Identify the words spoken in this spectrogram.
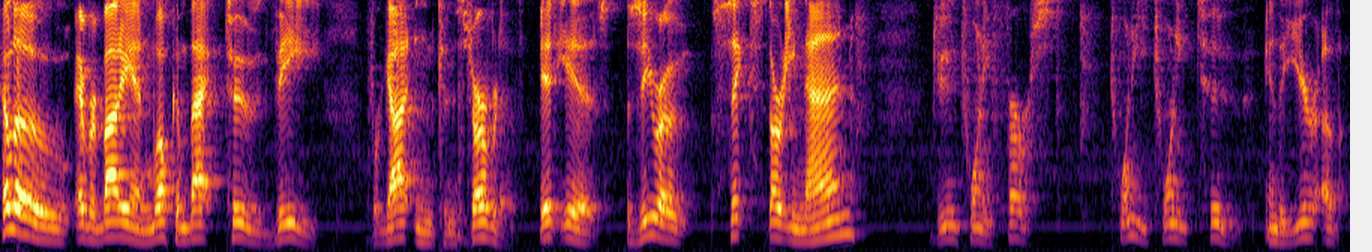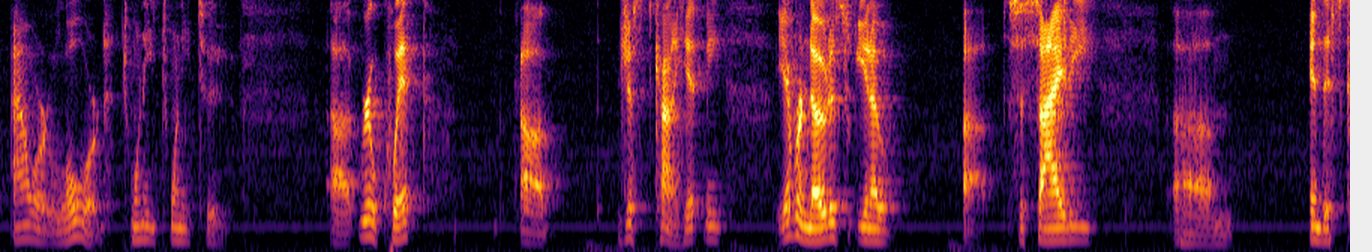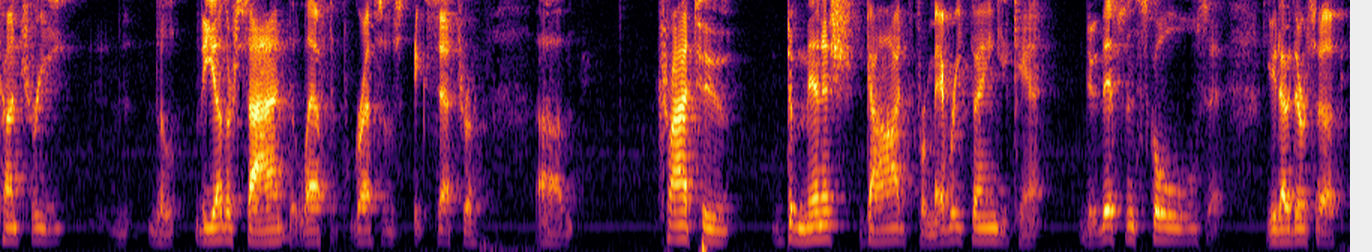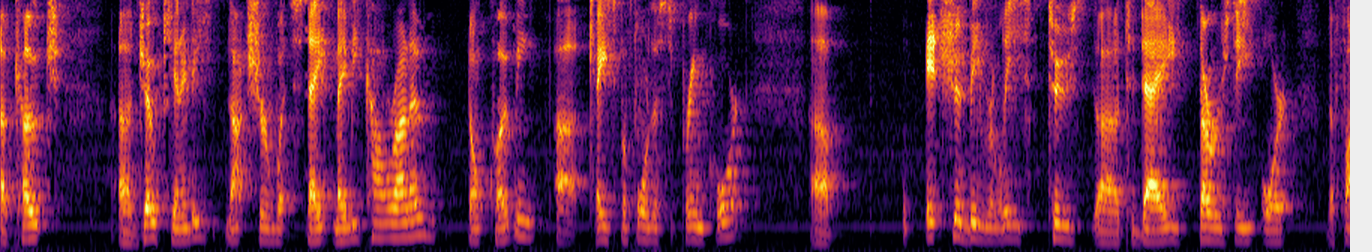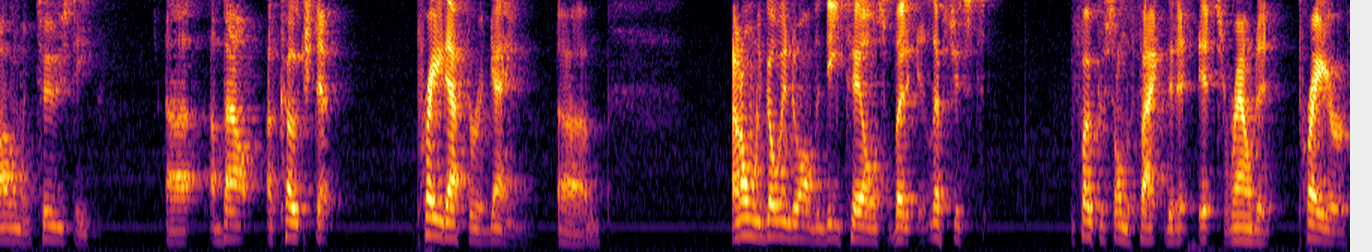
Hello, everybody, and welcome back to The Forgotten Conservative. It is 0639, June 21st, 2022, in the year of our Lord 2022. Uh, real quick, uh, just kind of hit me. You ever notice, you know, uh, society um, in this country the the other side, the left, the progressives, etc., um, try to diminish God from everything. You can't do this in schools. Uh, you know, there's a, a coach, uh, Joe Kennedy, not sure what state, maybe Colorado, don't quote me, uh, case before the Supreme Court. Uh, it should be released Tuesday, uh, today, Thursday, or the following Tuesday uh, about a coach that prayed after a game. Um, I don't want to go into all the details, but it, let's just focus on the fact that it, it surrounded prayer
